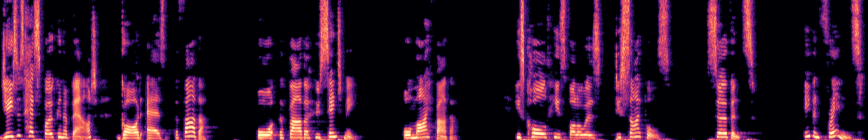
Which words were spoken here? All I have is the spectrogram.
Jesus has spoken about God as the Father or the Father who sent me, or my Father. He's called his followers disciples, servants, even friends.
